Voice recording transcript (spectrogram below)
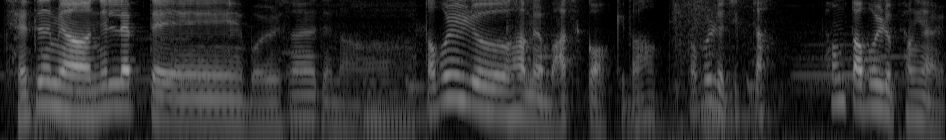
제드면 1렙 때 뭘 써야 되나. W 하면 맞을 것 같기도 하고. W 찍자. 평 W 평이야 일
